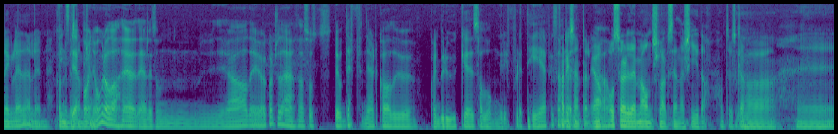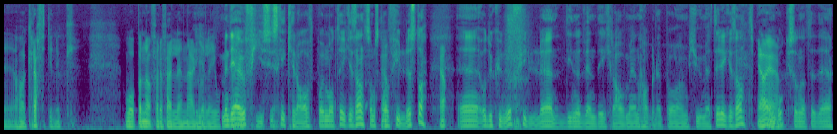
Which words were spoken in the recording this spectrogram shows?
regulere det, eller kan Fins du det på bestemme andre områder? Er, er det sånn, ja, det gjør kanskje det. Altså, det er jo definert hva du kan bruke salongrifle til, f.eks. For eksempel, ja. Og så er det det med anslagsenergi, da. At du skal ha, eh, ha kraftig nok våpen da, for å felle en elg eller hjort. Men det er jo fysiske krav på en måte, ikke sant, som skal Ja. fylles. da. Ja. Eh, og du kunne jo fylle de nødvendige krav med en hagle på 20 meter, ikke sant? På Ja, ja, en bok, sånn at det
